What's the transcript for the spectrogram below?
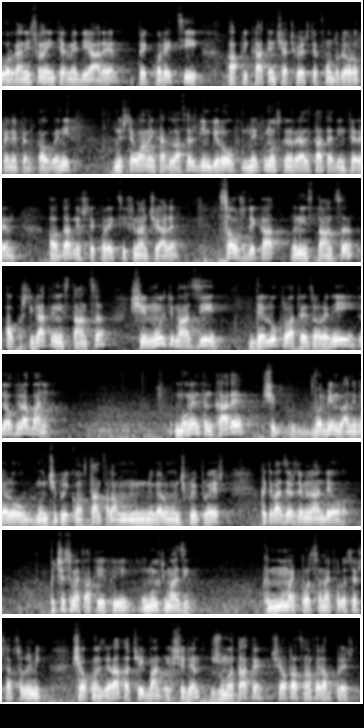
organismele intermediare pe corecții aplicate în ceea ce privește fondurile europene, pentru că au venit niște oameni care, la fel din birou, necunoscând realitatea din teren, au dat niște corecții financiare, s-au judecat în instanță, au câștigat în instanță și în ultima zi de lucru a trezoreriei le-au virat banii. În moment în care, și vorbim la nivelul municipiului Constanța, la nivelul municipiului Ploiești, câteva zeci de milioane de euro. Pe ce să mai facă ei cu ei în ultima zi? Când nu mai poți să mai folosești absolut nimic. Și au considerat acei bani excedent, jumătate, și au tras înapoi la București.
